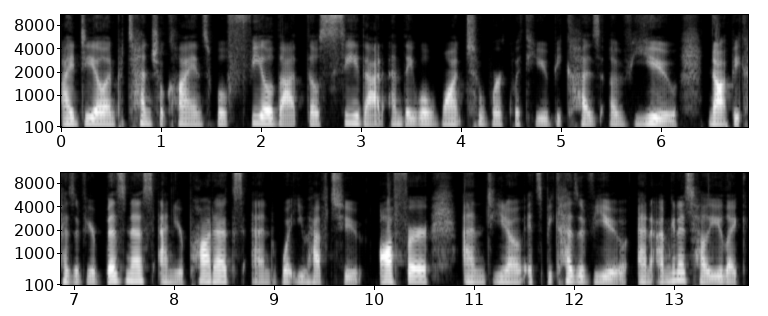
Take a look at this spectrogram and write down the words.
ideal and potential clients will feel that, they'll see that, and they will want to work with you because of you, not because of your business and your products and what you have to offer. And, you know, it's because of you. And I'm going to tell you, like,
